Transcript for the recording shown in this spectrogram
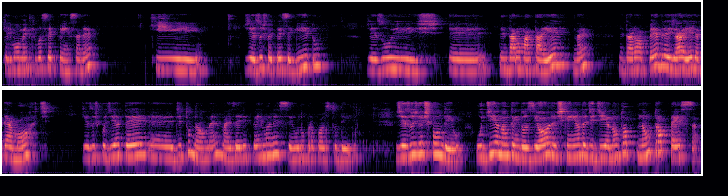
Aquele momento que você pensa, né? Que Jesus foi perseguido, Jesus é, tentaram matar ele, né? Tentaram apedrejar ele até a morte, Jesus podia ter é, dito não, né? Mas ele permaneceu no propósito dele. Jesus respondeu: O dia não tem doze horas, quem anda de dia não, não tropeça,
